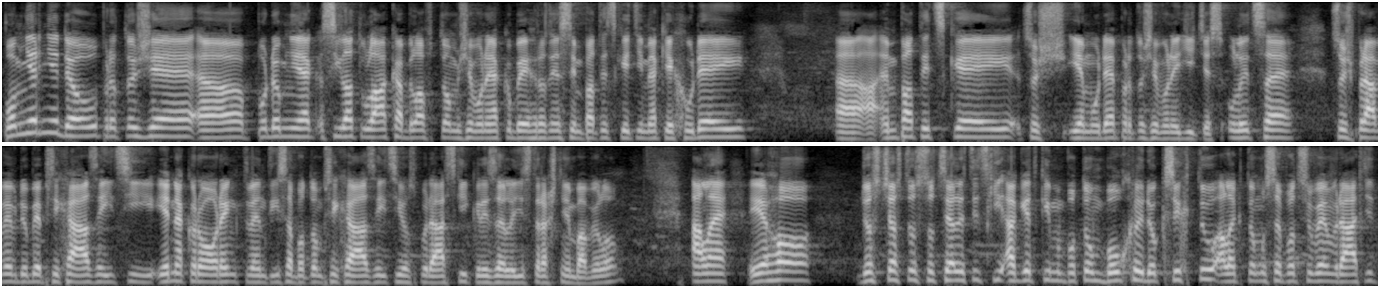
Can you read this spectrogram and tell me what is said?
poměrně jdou, protože uh, podobně jak síla Tuláka byla v tom, že on je jakoby hrozně sympatický tím, jak je chudej, a empatický, což jemu jde, protože on je dítě z ulice, což právě v době přicházející, jednak Roaring Twenties a potom přicházející hospodářské krize lidi strašně bavilo. Ale jeho dost často socialistický agitky mu potom bouchly do ksichtu, ale k tomu se potřebujeme vrátit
